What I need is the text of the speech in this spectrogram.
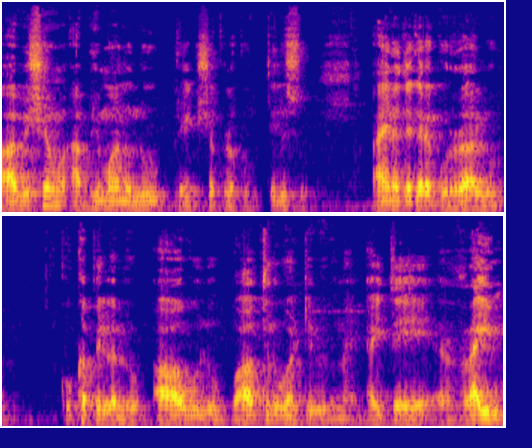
ఆ విషయం అభిమానులు ప్రేక్షకులకు తెలుసు. ఆయన దగ్గర గుర్రాలు కుక్కపిల్లలు ఆవులు బాతులు వంటివి ఉన్నాయి. అయితే రైమ్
